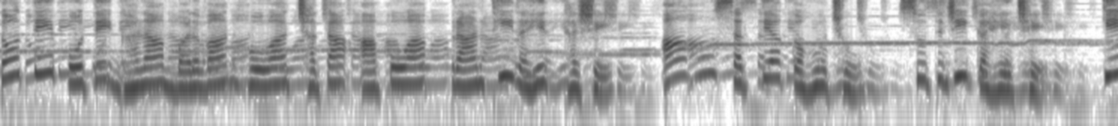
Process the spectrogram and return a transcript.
તો તે પોતે ઘણા બળવાન હોવા છતાં આપોઆપ પ્રાણથી રહિત થશે. આ હું સત્ય કહું છું. સુતજી કહે છે, કે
